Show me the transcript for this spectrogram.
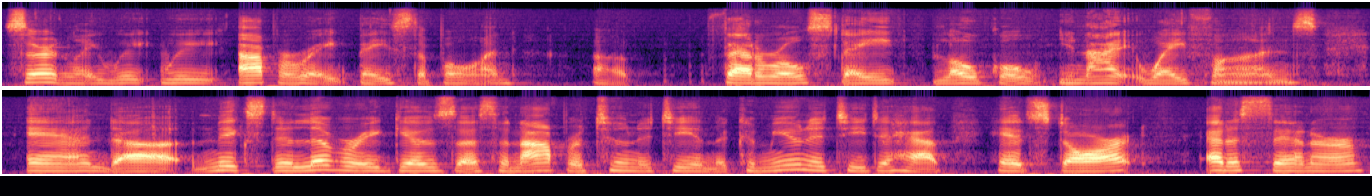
certainly we, we operate based upon uh, federal, state, local, United Way funds. And uh, mixed delivery gives us an opportunity in the community to have Head Start at a center,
